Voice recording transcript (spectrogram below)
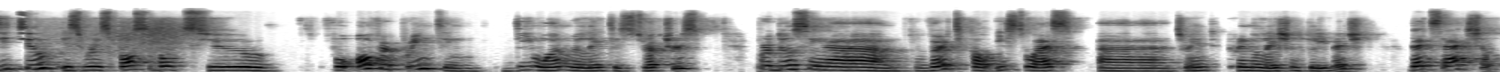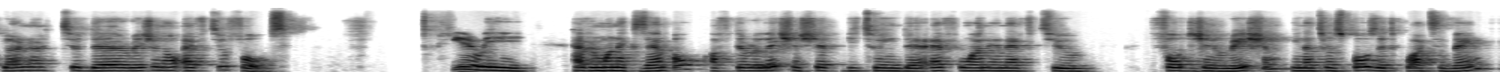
D2 is responsible to, for overprinting D1 related structures, producing a vertical east-west uh, trend crenulation cleavage that's axial planar to the regional F2 folds. Here we have one example of the relationship between the F1 and F2 fold generation in a transposed quartz vein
